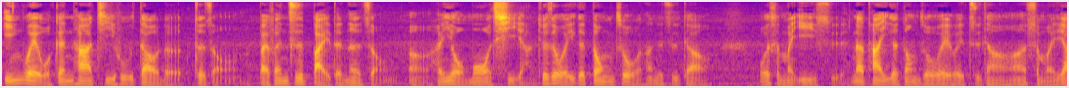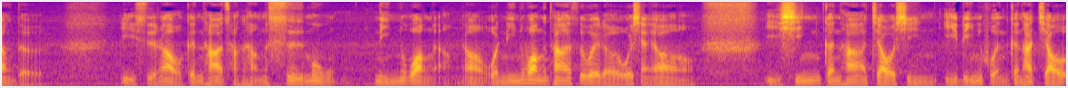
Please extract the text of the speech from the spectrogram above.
因为我跟它几乎到了这种百分之百的那种呃很有默契啊，就是我一个动作，它就知道。我什么意思？那他一个动作，我也会知道啊什么样的意思。那我跟他常常四目凝望啊啊，我凝望他是为了我想要以心跟他交心，以灵魂跟他交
